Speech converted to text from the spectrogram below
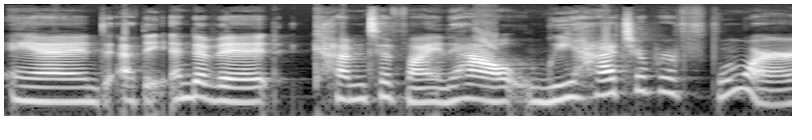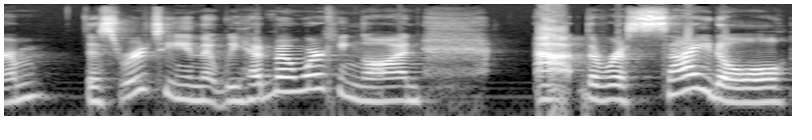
And at the end of it, come to find out, we had to perform this routine that we had been working on at the recital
